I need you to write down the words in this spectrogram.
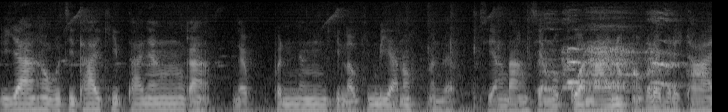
อีกอย่างเขาก็สิถ่ายคลิปถ่ายยังกะแบบเพิ่นยังกินเหล้ากินเบียร์เนาะมันแบบเสียงดังเสียงรบกวนหลายเนาะเขาก็เลยบ่ได้าย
